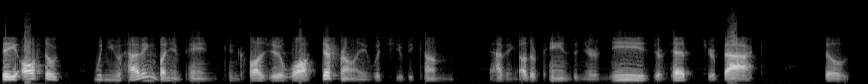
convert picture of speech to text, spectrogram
They also, when you're having bunion pain, can cause you to walk differently, which you become having other pains in your knees, your hips, your back. So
